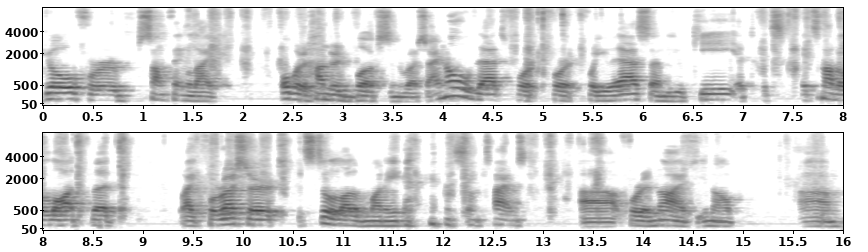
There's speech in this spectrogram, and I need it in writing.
go for something like over a hundred bucks in Russia. I know that for for for US and the UK it, it's it's not a lot but like for Russia, it's still a lot of money sometimes uh, for a knife, you know, um,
